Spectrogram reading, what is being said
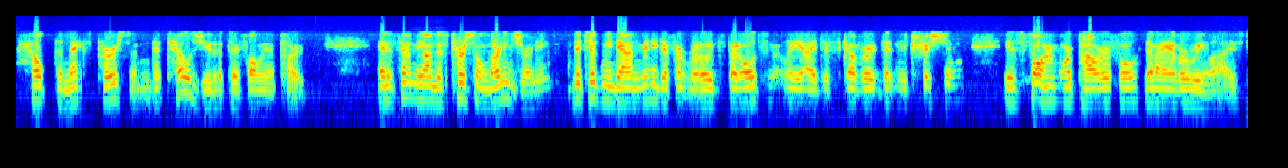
help the next person that tells you that they're falling apart? And it sent me on this personal learning journey that took me down many different roads, but ultimately I discovered that nutrition is far more powerful than I ever realized.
